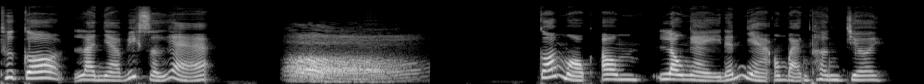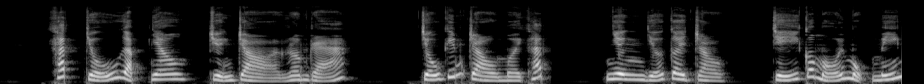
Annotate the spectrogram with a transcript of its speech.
Thưa cô là nhà viết sử ạ. À. Có một ông lâu ngày đến nhà ông bạn thân chơi. Khách chủ gặp nhau, chuyện trò rôm rã. Chủ kiếm trầu mời khách, nhưng giữa cây trầu chỉ có mỗi một miếng.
